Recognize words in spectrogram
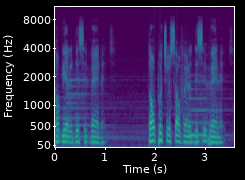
Don't be at a disadvantage. Don't put yourself at a disadvantage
